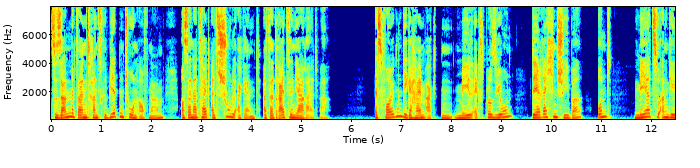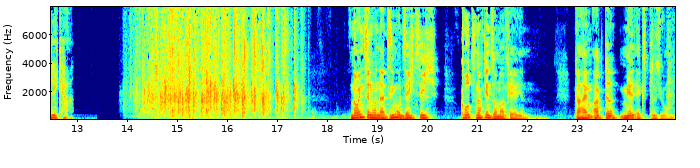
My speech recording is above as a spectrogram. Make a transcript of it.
Zusammen mit seinen transkribierten Tonaufnahmen aus seiner Zeit als Schulagent, als er 13 Jahre alt war. Es folgen die Geheimakten Mehlexplosion, Der Rechenschieber und Mehr zu Angelika. (1967), kurz nach den Sommerferien. Geheimakte Mehlexplosion.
